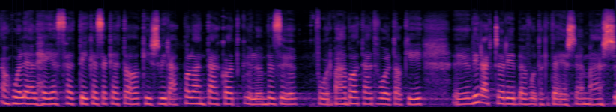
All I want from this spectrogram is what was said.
ahol elhelyezhették ezeket a kis virágpalántákat különböző formába, tehát volt, aki virágcserébe, volt, aki teljesen más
